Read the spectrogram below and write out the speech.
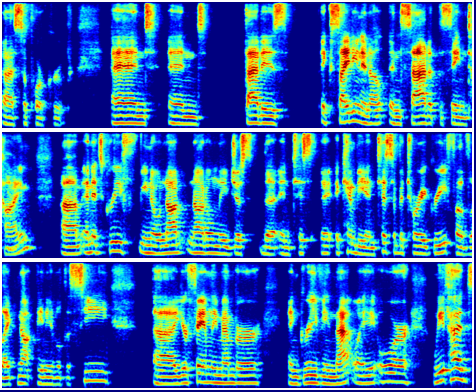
uh, support group, and and that is exciting and, uh, and sad at the same time. Um, and it's grief you know not not only just the antici- it can be anticipatory grief of like not being able to see uh, your family member and grieving that way. Or we've had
